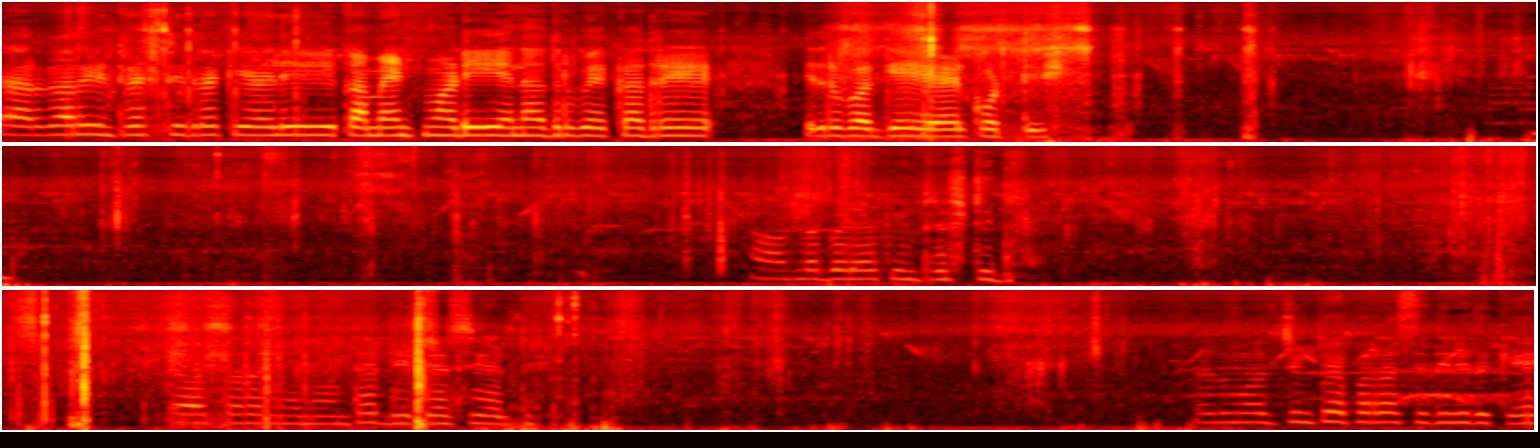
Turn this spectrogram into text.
ಯಾರಿಗಾರು ಇಂಟ್ರೆಸ್ಟ್ ಇದ್ರೆ ಕೇಳಿ ಕಮೆಂಟ್ ಮಾಡಿ ಏನಾದರೂ ಬೇಕಾದರೆ ಇದ್ರ ಬಗ್ಗೆ ಹೇಳ್ಕೊಡ್ತೀವಿ. ಆಗಲೇ ಬೆಳೆಯೋಕೆ ಇಂಟ್ರೆಸ್ಟ್ ಇದ್ದರು ಯಾವ ಥರ ಏನು ಅಂತ ಡೀಟೇಲ್ಸ್ ಹೇಳ್ತೀವಿ ಅದು ಮಲ್ಚಿಂಗ್ ಪೇಪರ್ ಹಾಸಿದ್ದೀವಿ ಇದಕ್ಕೆ.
